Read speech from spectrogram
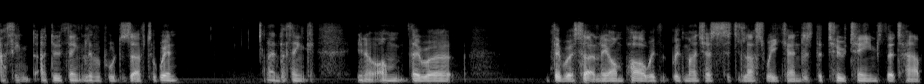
I think I do think Liverpool deserved to win, and I think you know they were they were certainly on par with with Manchester City last weekend as the two teams that have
